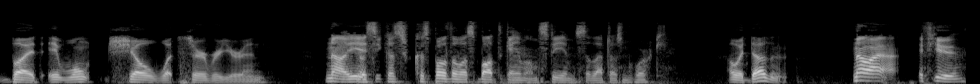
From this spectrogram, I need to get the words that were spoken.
but it won't show what server you're in. No, yes, because because both of us bought the game on Steam, so that doesn't work. Oh, it doesn't. No, I, if you,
